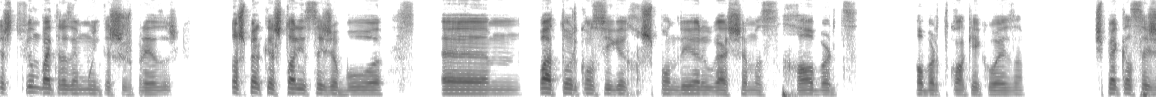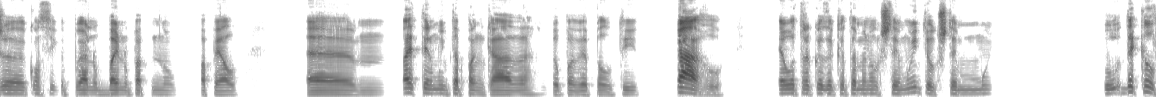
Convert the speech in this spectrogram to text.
este filme vai trazer muitas surpresas. Só espero que a história seja boa. ahm, o ator consiga responder. O gajo chama-se Robert. Robert qualquer coisa. Espero que ele seja, consiga pegar no, bem no, pap- no papel. Ahm, vai ter muita pancada, deu para ver pelo título. Carro é outra coisa que eu também não gostei muito. Eu gostei muito daquele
